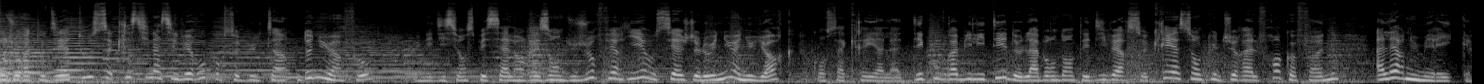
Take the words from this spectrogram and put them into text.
Bonjour à toutes et à tous, Christina Silvero pour ce bulletin de Nu Info, une édition spéciale en raison du jour férié au siège de l'ONU à New York, consacrée à la découvrabilité de l'abondante et diverse création culturelle francophone à l'ère numérique.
